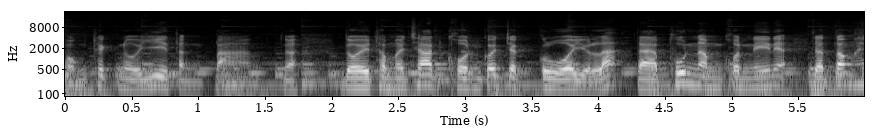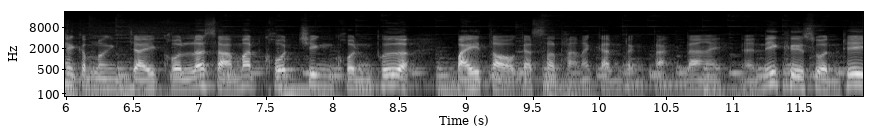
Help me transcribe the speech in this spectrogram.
ของเทคโนโลยีต่างๆนะโดยธรรมชาติคนก็จะกลัวอยู่ละ แต่ผู้นำคนนี้เนี่ยจะต้องให้กำลังใจคนและสามารถโคชชิ่งคนเพื่อไปต่อกับสถานการณ์ต่างๆ ได้นะนี่คือส่วนที่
